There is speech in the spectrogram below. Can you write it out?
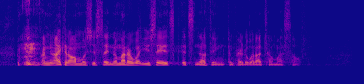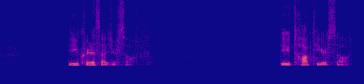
I mean, I could almost just say, no matter what you say, it's, it's nothing compared to what I tell myself. Do you criticize yourself? Do you talk to yourself?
